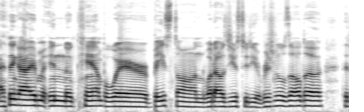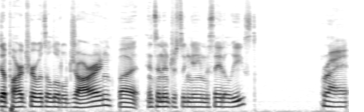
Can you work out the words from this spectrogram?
I think I'm in the camp where, based on what I was used to the original Zelda, the departure was a little jarring, but it's an interesting game to say the least. Right.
